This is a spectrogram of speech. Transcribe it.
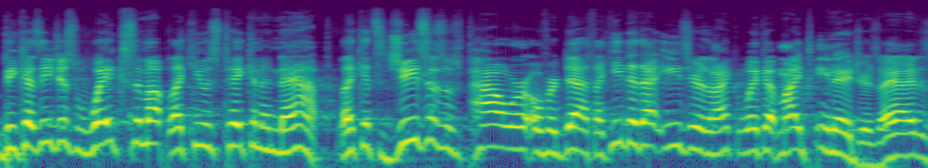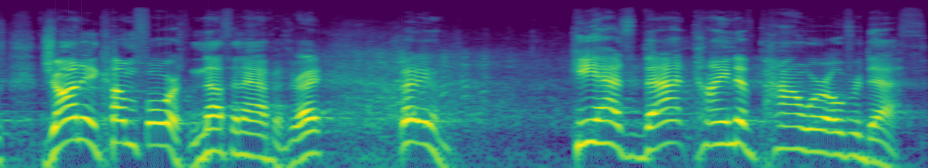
because he just wakes him up like he was taking a nap. Like it's Jesus' power over death. Like he did that easier than I could wake up my teenagers. I, just, Johnny, come forth. Nothing happens, right? But anyway, he has that kind of power over death.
